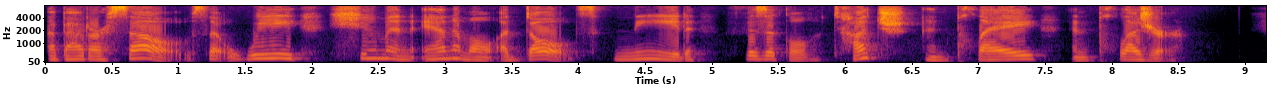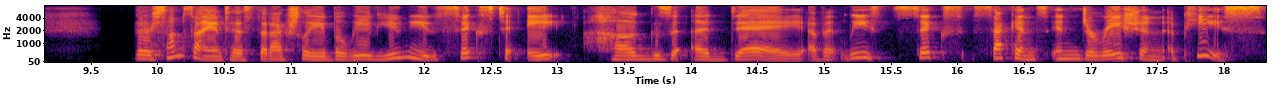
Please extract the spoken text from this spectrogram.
about ourselves that we human animal adults need physical touch and play and pleasure. There are some scientists that actually believe you need six to eight hugs a day of at least six seconds in duration apiece.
